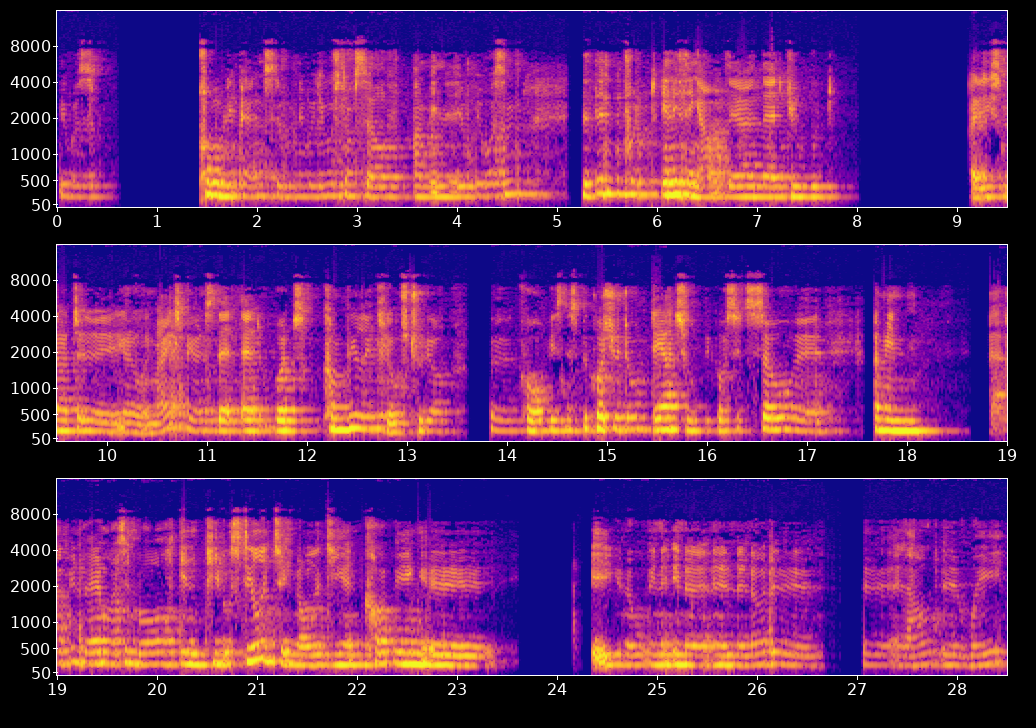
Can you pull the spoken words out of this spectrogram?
It was probably patents they would never use themselves. I mean it, it wasn't they didn't put anything out there that you would, at least not, uh, you know, in my experience, that, that would come really close to your uh, core business because you don't dare to, because it's so, uh, I mean, I've been very much involved in people stealing technology and copying, uh, you know, in, in, a, in another uh, allowed uh, way.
